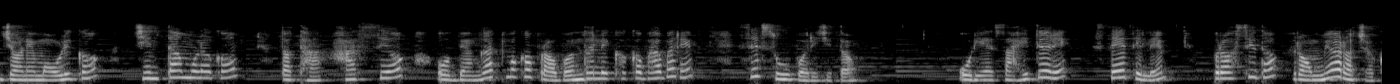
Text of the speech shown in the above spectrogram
ଜଣେ ମୌଳିକ ଚିନ୍ତାମୂଳକ ତଥା ହାସ୍ୟ ଓ ବ୍ୟଙ୍ଗାତ୍ମକ ପ୍ରବନ୍ଧ ଲେଖକ ଭାବରେ ସେ ସୁପରିଚିତ। ଓଡ଼ିଆ ସାହିତ୍ୟରେ ସେ ଥିଲେ ପ୍ରସିଦ୍ଧ ରମ୍ୟ ରଚକ।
